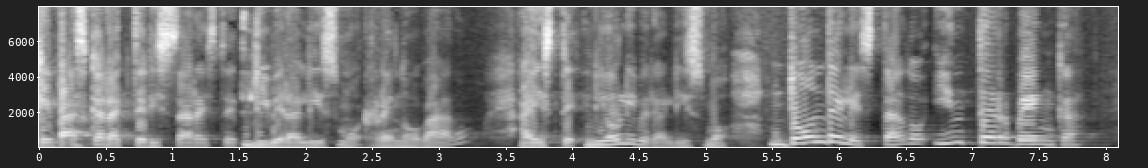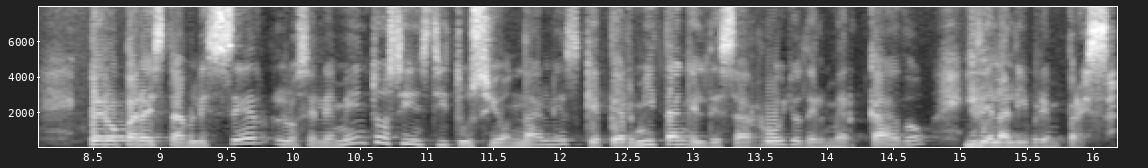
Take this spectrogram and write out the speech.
que va a caracterizar a este liberalismo renovado, a este neoliberalismo, donde el Estado intervenga pero para establecer los elementos institucionales que permitan el desarrollo del mercado y de la libre empresa.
